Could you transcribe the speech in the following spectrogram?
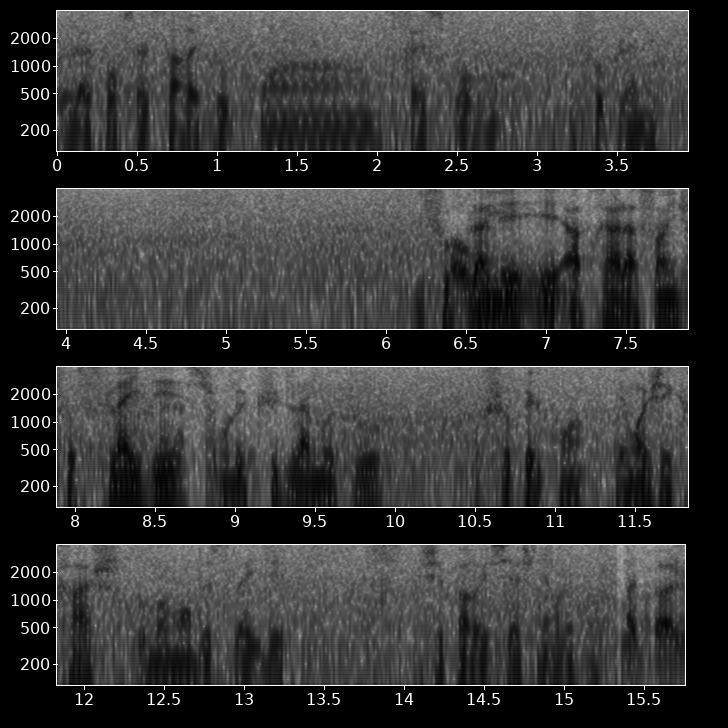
euh, la course elle s'arrête au point 13 pour vous. Il faut planer. Il faut Oh planer oui. et après à la fin il faut slider sur le cul de la moto pour choper le point. Et moi j'ai crash au moment de slider. J'ai pas réussi à finir le parcours. Pas de bol.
